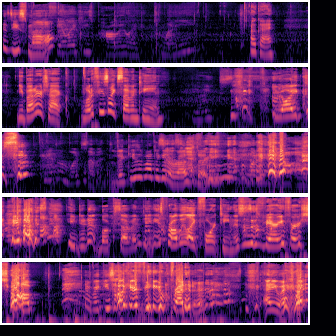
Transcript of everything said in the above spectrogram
Is he small? I feel like he's probably like twenty. Okay. You better check. What if he's like 17? Yikes. Yikes. He Yikes. doesn't look seventeen. Vicky's about to get Says arrested. every one of ever. yes, he didn't look 17. He's probably like 14. This is his very first job. And Vicky's out here being a predator. anyway, guys.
